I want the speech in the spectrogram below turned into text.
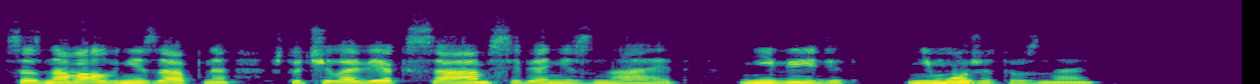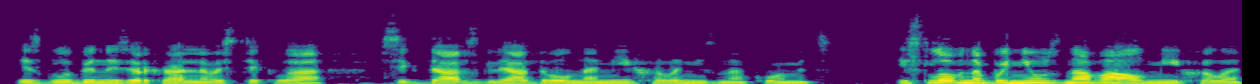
сознавал внезапно, что человек сам себя не знает, не видит, не может узнать. Из глубины зеркального стекла всегда взглядывал на Михала незнакомец, и словно бы не узнавал Михала,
